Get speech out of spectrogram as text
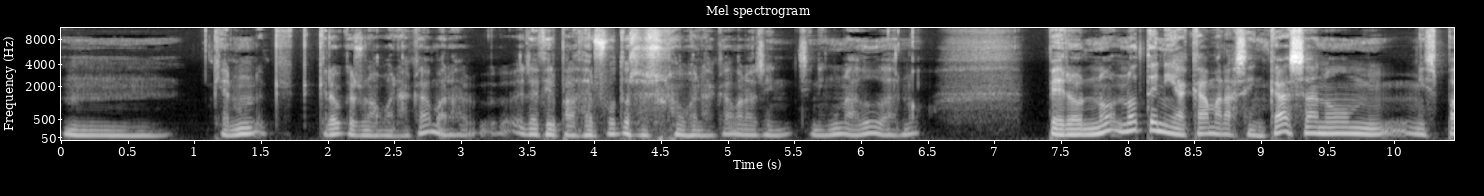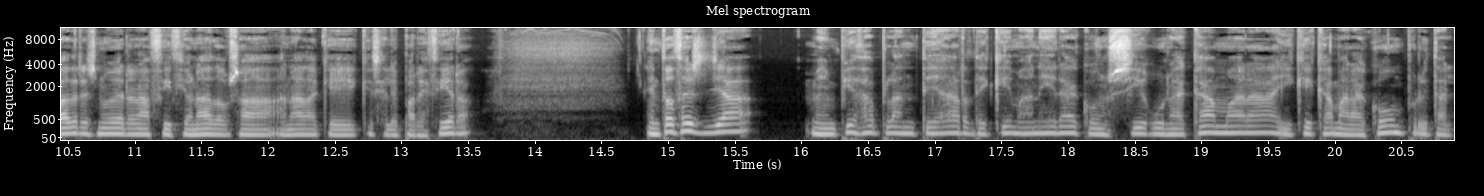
mmm, que, que, creo que es una buena cámara. Es decir, para hacer fotos es una buena cámara, sin, ninguna duda, ¿no? pero no, no tenía cámaras en casa, no, mis padres no eran aficionados a, a nada que, que, se le pareciera. Entonces ya me empiezo a plantear de qué manera consigo una cámara y qué cámara compro y tal.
